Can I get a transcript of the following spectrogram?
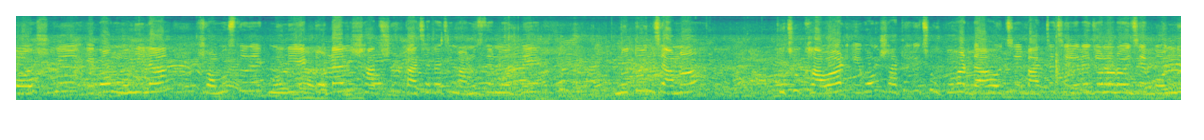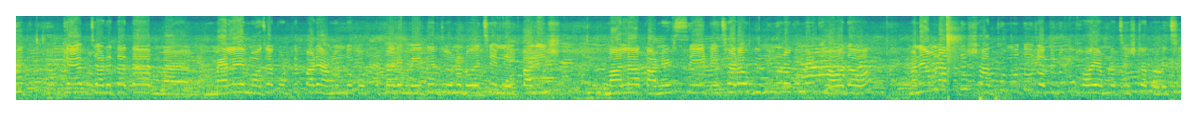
বয়স্ক এবং মহিলা সমস্তদের মিলিয়ে টোটাল সাতশোর কাছাকাছি মানুষদের মধ্যে নতুন জামা কিছু খাওয়ার এবং সাথে কিছু উপহার দেওয়া হচ্ছে। বাচ্চা ছেলেদের জন্য রয়েছে বন্দুক, ক্যাব যারা তারা মেলায় মজা করতে পারে, আনন্দ করতে পারে। মেয়েদের জন্য রয়েছে নেল পালিশ মালা, কানের সেট, এছাড়াও বিভিন্ন রকমের খাওয়া দাওয়া মানে আমরা আমাদের সাধ্যমতো যতটুকু হয় আমরা চেষ্টা করেছি।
